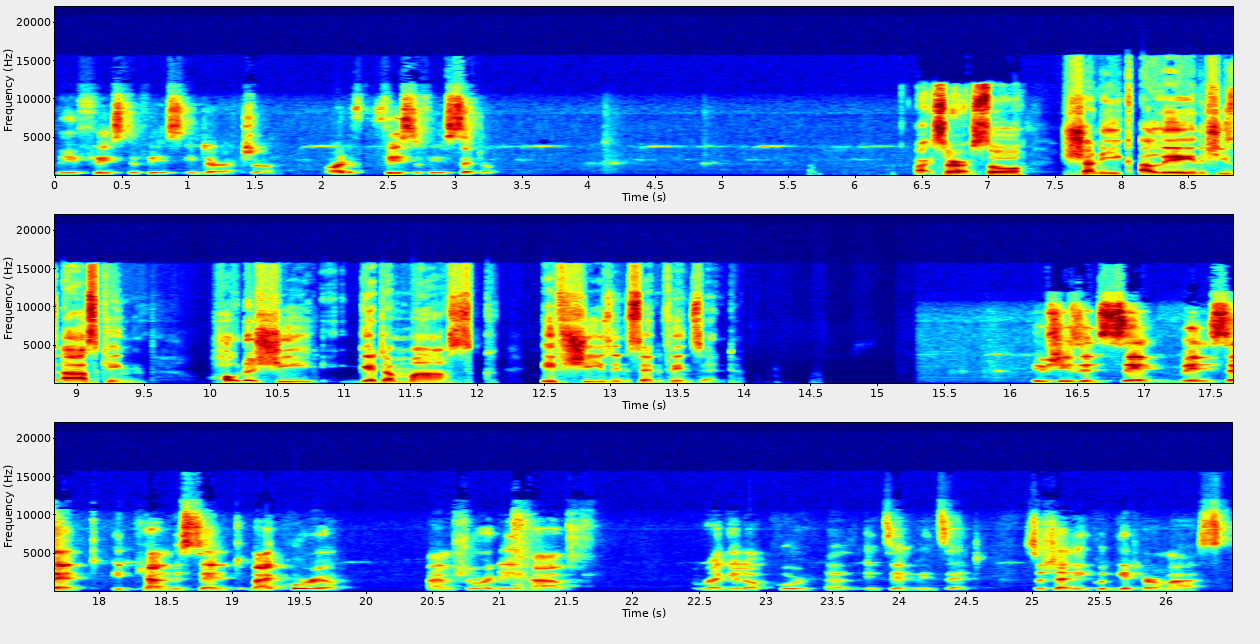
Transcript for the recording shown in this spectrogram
the face-to-face interaction or the face-to-face setup. All right, sir. So Shanique Alain, she's asking, how does she get a mask if she's in St. Vincent? If she's in St. Vincent, it can be sent by courier. I'm sure they have regular couriers in St. Vincent. So Shani could get her mask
